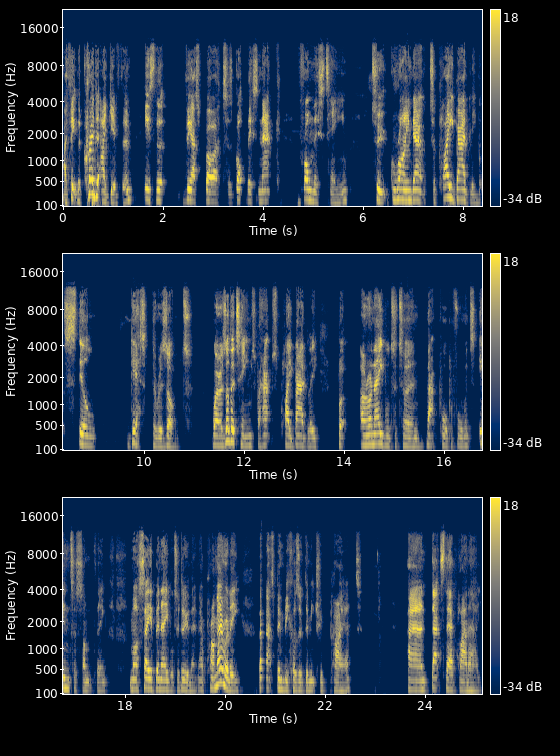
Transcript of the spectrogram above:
I think the credit I give them is that Villas Boas has got this knack from this team to grind out, to play badly, but still get the result. Whereas other teams perhaps play badly, but are unable to turn that poor performance into something. Marseille have been able to do that. Now, primarily, that's been because of Dimitri Payet, and that's their plan A.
